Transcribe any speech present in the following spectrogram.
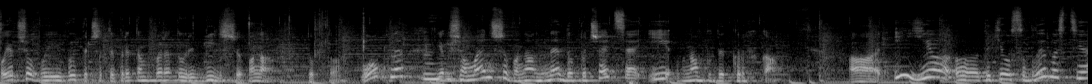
Бо якщо ви її випечете при температурі більше, вона тобто лопне, якщо менше, вона не допечеться і вона буде крихка. І є е, такі особливості,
